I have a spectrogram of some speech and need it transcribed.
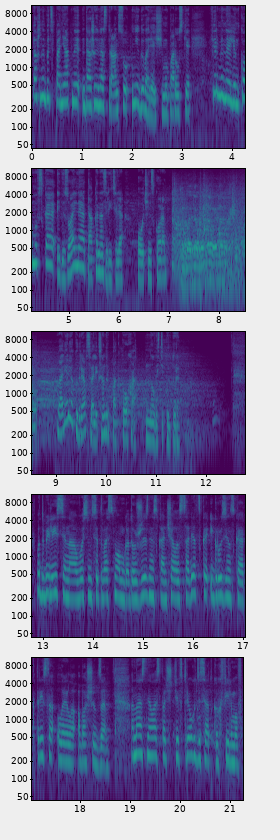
должны быть понятны даже иностранцу, не говорящему по-русски. Фирменная линкомовская визуальная атака на зрителя. Очень скоро. Давай, давай, давай, давай. Валерия Кудрявцева, Александр Подкоха. Новости культуры. В Тбилиси на 88-м году жизни скончалась советская и грузинская актриса Лейла Абашидзе. Она снялась почти в трех десятках фильмов.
